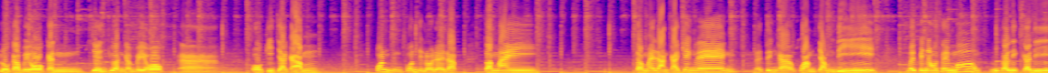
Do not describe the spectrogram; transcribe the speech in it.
เราก็ไปออกกันเชิญชวนกันไปออกอ่าออกกิจกรรมพ้นพ้นที่เราได้รับทำไมทำไมร่างกายแข็งแรงและตึงกับความจำดี ไม่เป็นอัลไซเมอร์บุคลิกก็ดี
